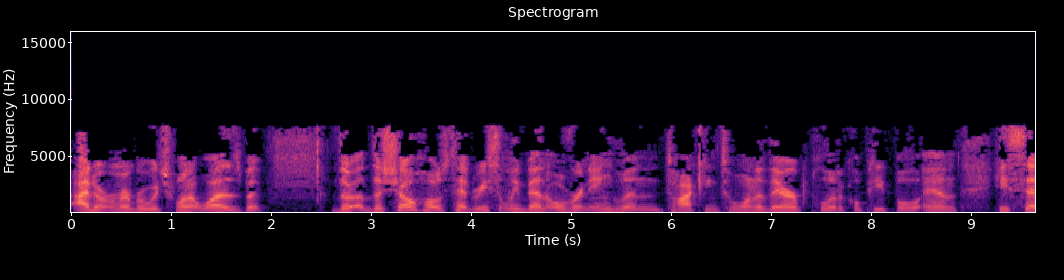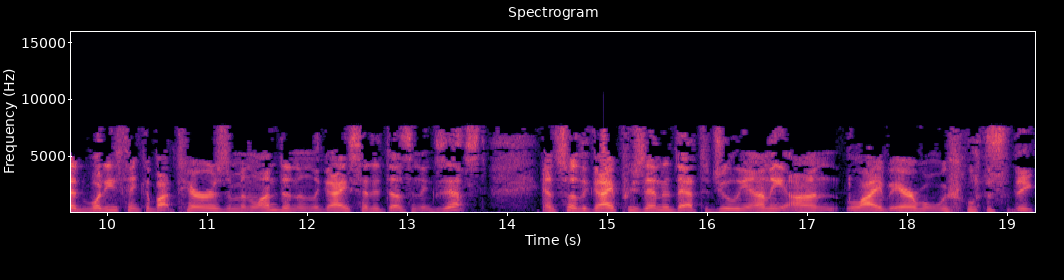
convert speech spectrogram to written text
I don't remember which one it was, but the the show host had recently been over in England talking to one of their political people and he said, "What do you think about terrorism in London?" and the guy said it doesn't exist. And so the guy presented that to Giuliani on live air when we were listening.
